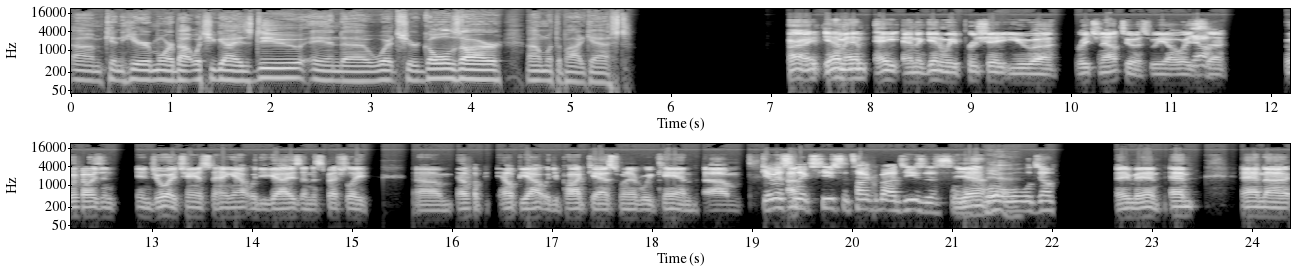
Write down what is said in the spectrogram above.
um, can hear more about what you guys do and uh, what your goals are um, with the podcast. All right, yeah, man. Hey, and again, we appreciate you uh, reaching out to us. We always Yeah. uh, we always en- enjoy a chance to hang out with you guys, and especially um, help help you out with your podcast whenever we can. Um, Give us an I- excuse to talk about Jesus. and Yeah. We'll, Yeah. we'll, we'll jump. amen. And and uh,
